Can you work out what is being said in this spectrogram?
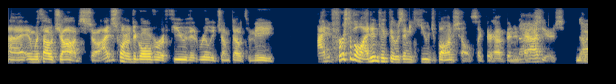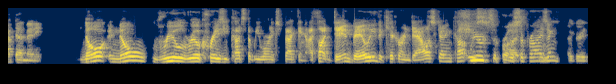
uh, and without jobs. So I just wanted to go over a few that really jumped out to me. I, first of all, I didn't think there was any huge bombshells like there have been in past years Not that many. no no real real crazy cuts that we weren't expecting. I thought Dan Bailey, the kicker in Dallas, getting cut Huge was, surprise. was surprising. Agreed.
